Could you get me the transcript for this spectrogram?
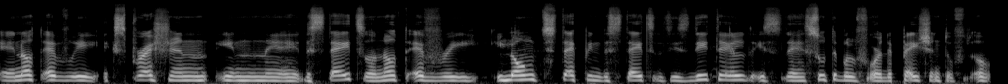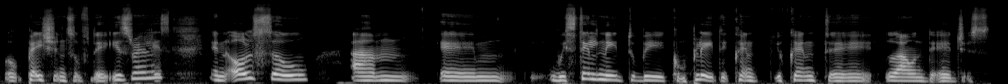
uh not every expression in uh, the States or not every long step in the States that is detailed is uh, suitable for the patient of, of, of, patients of the Israelis. And also, um, um, we still need to be complete. You can't you can't round the edges.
